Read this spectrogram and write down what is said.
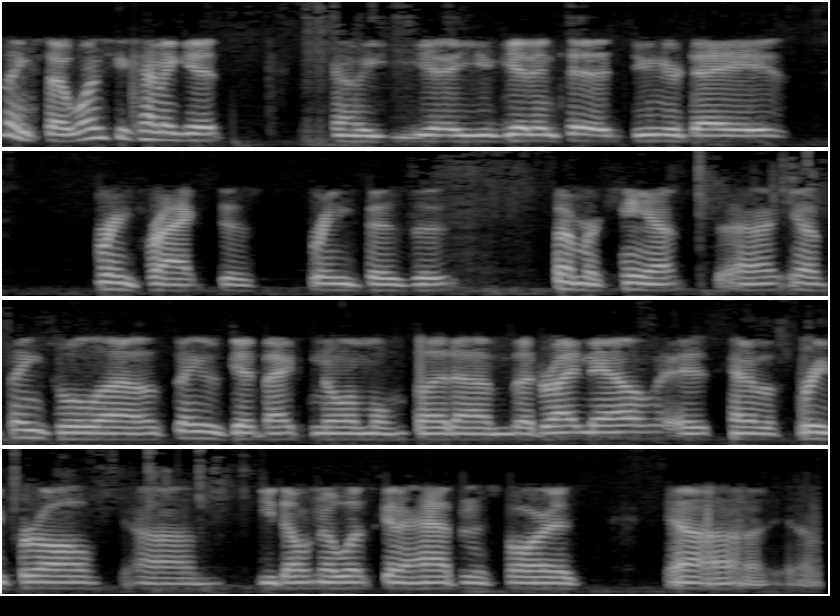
I think so. Once you kind of get, you know, you, you get into junior days, spring practice, spring visits, summer camps, uh, you know, things will, uh, things will get back to normal. But, um, but right now it's kind of a free for all. Um, you don't know what's going to happen as far as, uh, you know,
